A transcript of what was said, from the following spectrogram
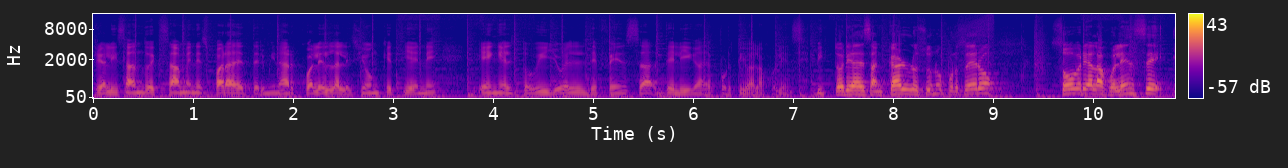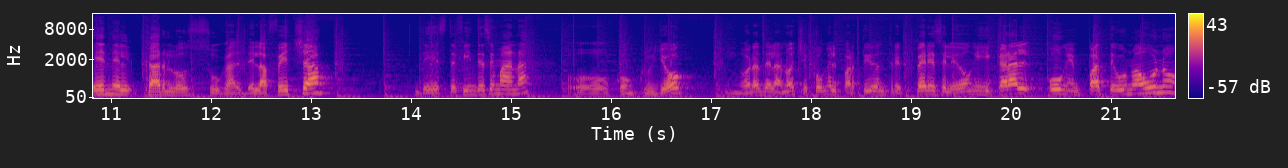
realizando exámenes para determinar cuál es la lesión que tiene en el tobillo el defensa de Liga Deportiva Alajuelense. Victoria de San Carlos 1 por 0 sobre Alajuelense en el Carlos Zugal. De la fecha de este fin de semana o concluyó en horas de la noche con el partido entre Pérez Celedón y Jicaral, un empate 1 a 1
